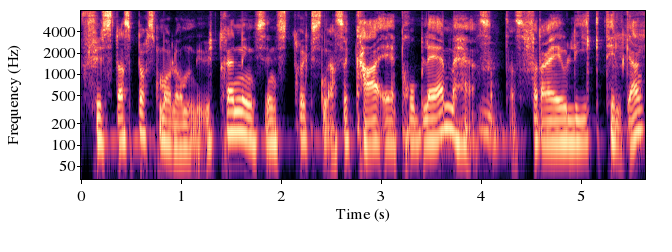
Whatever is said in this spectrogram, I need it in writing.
første spørsmål om utredningsinstruksen? Altså hva er problemet her? Mm. Altså, for det er jo lik tilgang.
